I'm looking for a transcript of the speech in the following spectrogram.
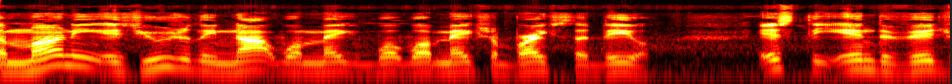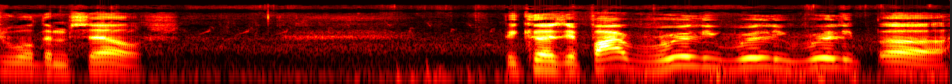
the money is usually not what make what, what makes or breaks the deal it's the individual themselves because if i really really really uh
